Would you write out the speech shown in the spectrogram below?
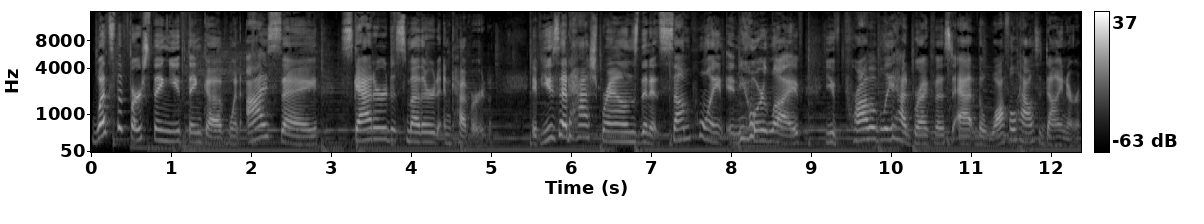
What's the first thing you think of when I say scattered, smothered, and covered? If you said hash browns, then at some point in your life, you've probably had breakfast at the Waffle House Diner.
